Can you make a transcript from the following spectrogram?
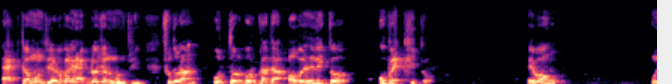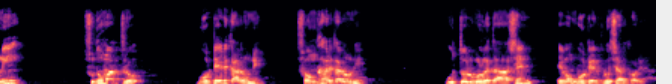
একটা মন্ত্রী, আর ওখানে এক ডজন মন্ত্রী। সুতরাং উত্তর কলকাতা অবহেলিত উপেক্ষিত। এবং উনি শুধুমাত্র ভোটের কারণে, সংখ্যার কারণে উত্তর কলকাতা আসেন এবং ভোটের প্রচার করে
